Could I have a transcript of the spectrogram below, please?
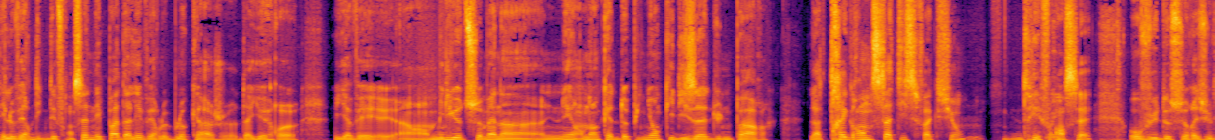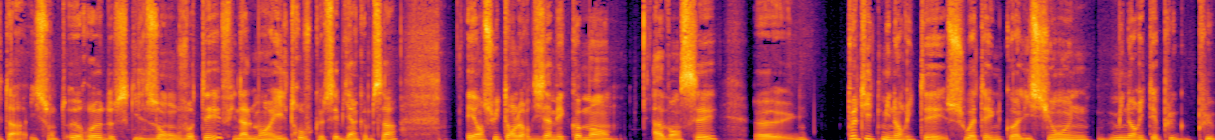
Et le verdict des Français n'est pas d'aller vers le blocage. D'ailleurs, il y avait en milieu de semaine un, une, une enquête d'opinion qui disait d'une part la très grande satisfaction des Français oui. au vu de ce résultat. Ils sont heureux de ce qu'ils ont voté finalement et ils trouvent que c'est bien comme ça. Et ensuite, on leur disait mais comment avancer? Euh, Une petite minorité souhaitait une coalition, une minorité plus, plus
